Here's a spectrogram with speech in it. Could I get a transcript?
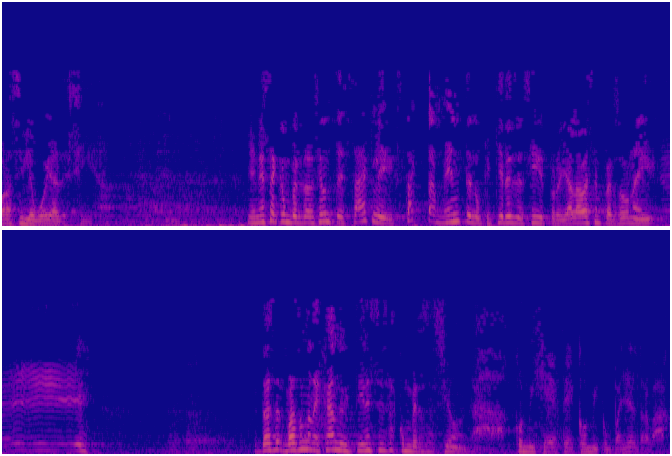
Ahora sí le voy a decir. Y en esa conversación te sale exactamente lo que quieres decir, pero ya la ves en persona y... Eh, vas manejando y tienes esa conversación ah, con mi jefe, con mi compañero de trabajo.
